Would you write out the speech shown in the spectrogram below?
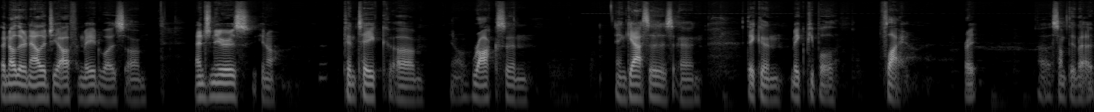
another analogy I often made was um, engineers, you know, can take um, you know rocks and and gases and they can make people fly, right? Uh, something that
